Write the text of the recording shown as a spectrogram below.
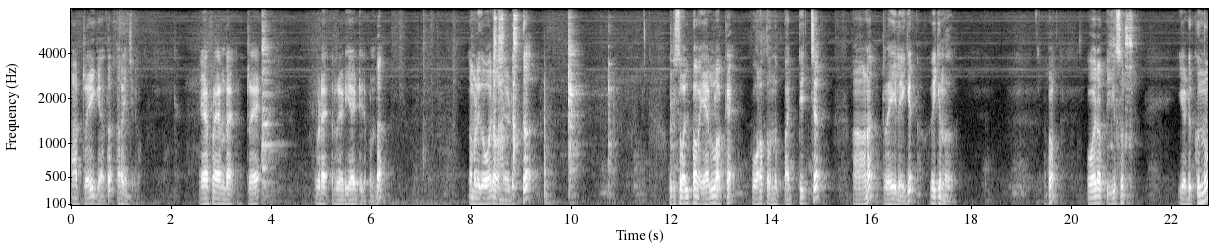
ആ ട്രേക്കകത്ത് അറേഞ്ച് ചെയ്യണം. എയർ ഫ്രയറിന്റെ ട്രേ ഇവിടെ റെഡി ആയിട്ടിരിപ്പുണ്ട്. നമ്മളിത് ഓരോന്ന് എടുത്ത് ഒരു സ്വല്പം എള്ളൊക്കെ പുറത്തൊന്ന് പറ്റിച്ച് ആണ് ട്രേയിലേക്ക് വയ്ക്കുന്നത് അപ്പം ഓരോ പീസും എടുക്കുന്നു.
